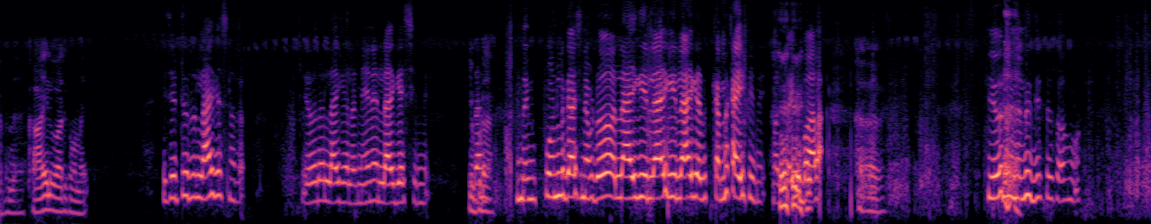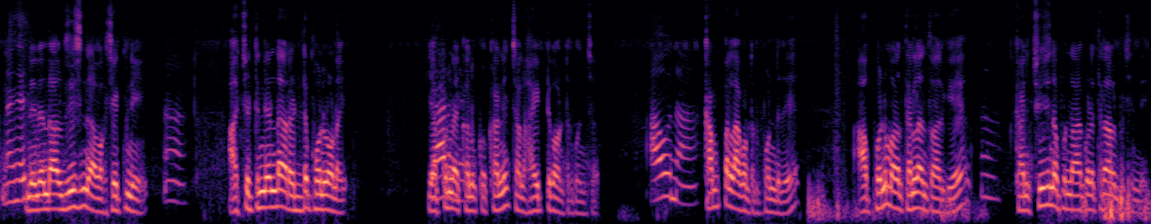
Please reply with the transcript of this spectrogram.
అంటుంది కాయలు వారికి ఉన్నాయి. ఈ చెట్టు ఎవరో లాగేసినారు. ఎవరో లాగేయాల నేనే లాగేసింది. పండ్లు కాసినప్పుడు లాగి లాగి లాగి అది కిందకి అయిపోయింది. మళ్ళీ బాల తీసుకోము నేను ఇందాక చూసింది ఒక చెట్టుని. ఆ, చెట్టు నిండా రెడ్ పండ్లు ఉన్నాయి. ఎక్కడ కనుక్కో కానీ చాలా హైట్గా ఉంటుంది కొంచెం. అవునా? కంపలాగా ఉంటుంది పండుది. ఆ పండు మనం తినలేంత వరకు. కానీ చూసినప్పుడు నాకు కూడా తినాలనిపించింది.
